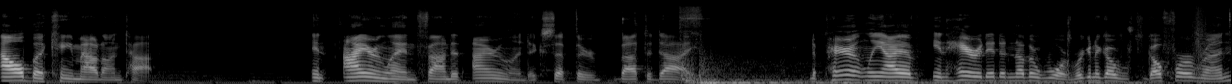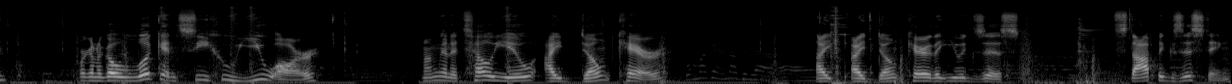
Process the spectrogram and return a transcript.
Alba came out on top. And Ireland founded Ireland, except they're about to die. And apparently I have inherited another war. We're gonna go go for a run. We're gonna go look and see who you are. And I'm gonna tell you I don't care. I I don't care that you exist stop existing.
